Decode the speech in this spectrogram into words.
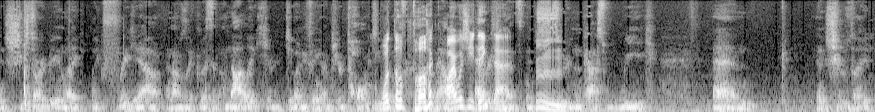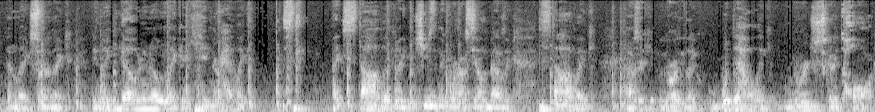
And she started being like like freaking out and i was like listen i'm not like here to do anything i'm here to talk to you What the fuck? Why would you think that? that's Hmm. in the past week and and she was like and like sort of like being like no no no like, like hitting her head like like stop like like she was in the corner i was sitting on the bed i was like stop like i was like we were like what the hell like we were just gonna talk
